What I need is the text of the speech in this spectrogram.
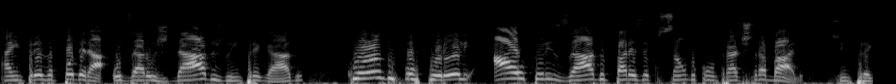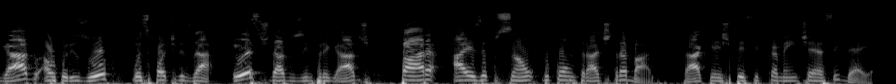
a empresa poderá usar os dados do empregado quando for por ele autorizado para execução do contrato de trabalho. Se o empregado autorizou, você pode utilizar esses dados dos empregados para a execução do contrato de trabalho, tá? que é especificamente essa ideia.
